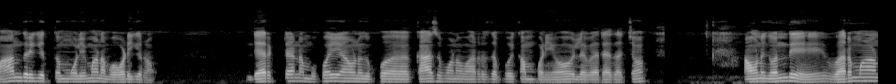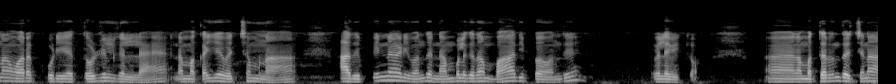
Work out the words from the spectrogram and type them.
மாந்திரிகத்து மூலிமா நம்ம உடைக்கிறோம். டேரெக்டாக நம்ம போய் அவனுக்கு இப்போ காசு பணம் வர்றதை போய் கம்பெனியோ இல்லை வேறு ஏதாச்சும் அவனுக்கு வந்து வருமானம் வரக்கூடிய தொழில்களில் நம்ம கையை வச்சோம்னா அது பின்னாடி வந்து நம்மளுக்கு தான் பாதிப்பை வந்து விளைவிக்கும். நம்ம தெரிஞ்சிச்சுன்னா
